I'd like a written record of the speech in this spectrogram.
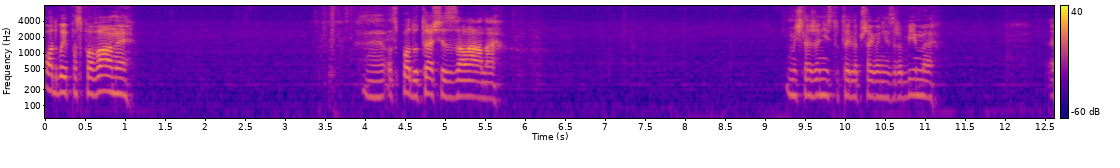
Odbój pospawany. Yy, Od spodu też jest zalane. Myślę, że nic tutaj lepszego nie zrobimy. Yy,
